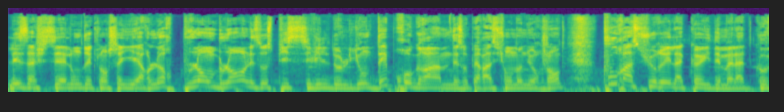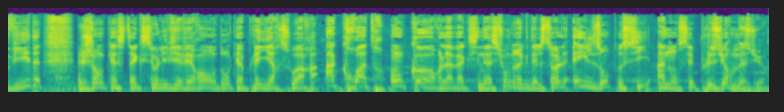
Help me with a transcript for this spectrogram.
Les HCL ont déclenché hier leur plan blanc. Les hospices civils de Lyon déprogramment des opérations non urgentes pour assurer l'accueil des malades Covid. Jean Castex et Olivier Véran ont donc appelé hier soir à accroître encore la vaccination, Greg Delsol, et ils ont aussi annoncé plusieurs mesures.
